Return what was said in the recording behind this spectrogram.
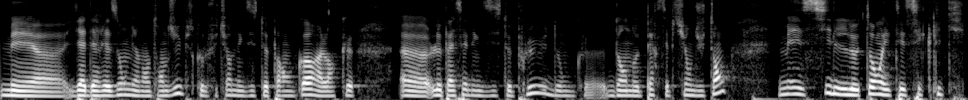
mais euh, il y a des raisons, bien entendu, puisque le futur n'existe pas encore, alors que euh, le passé n'existe plus, donc euh, dans notre perception du temps. Mais si le temps était cyclique,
